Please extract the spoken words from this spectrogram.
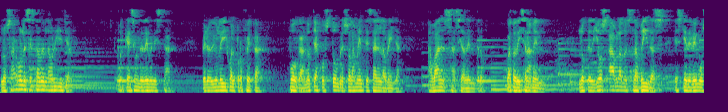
Los árboles están en la orilla, porque es donde deben estar. Pero Dios le dijo al profeta, Poga, no te acostumbres solamente a estar en la orilla, avanza hacia adentro. Cuando dicen amén? Lo que Dios habla en nuestras vidas es que debemos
